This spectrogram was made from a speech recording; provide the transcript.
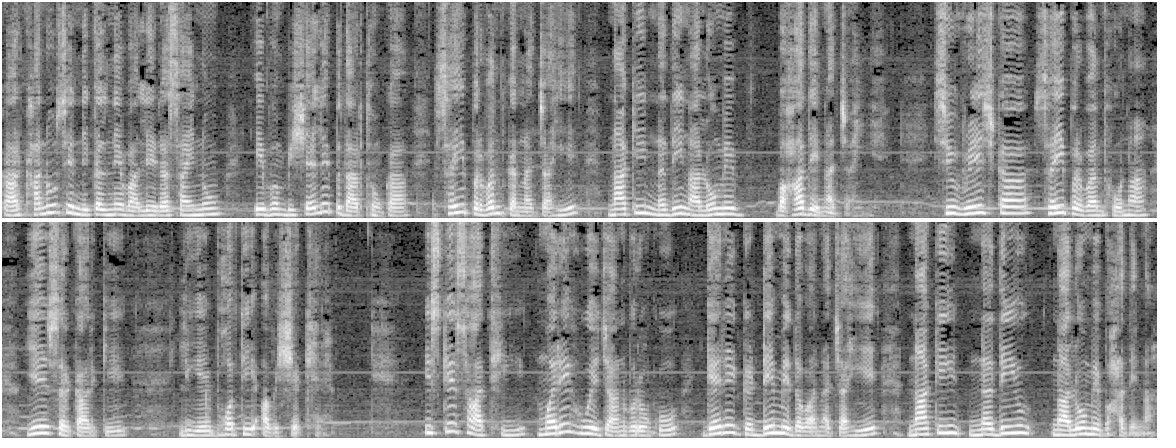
कारखानों से निकलने वाले रसायनों एवं विषैले पदार्थों का सही प्रबंध करना चाहिए, ना कि नदी नालों में बहा देना चाहिए। सीवरेज का सही प्रबंध होना ये सरकार के लिए बहुत ही आवश्यक है। इसके साथ ही मरे हुए जानवरों को गहरे गड्ढे में दबाना चाहिए, ना कि नदी नालों में बहा देना।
